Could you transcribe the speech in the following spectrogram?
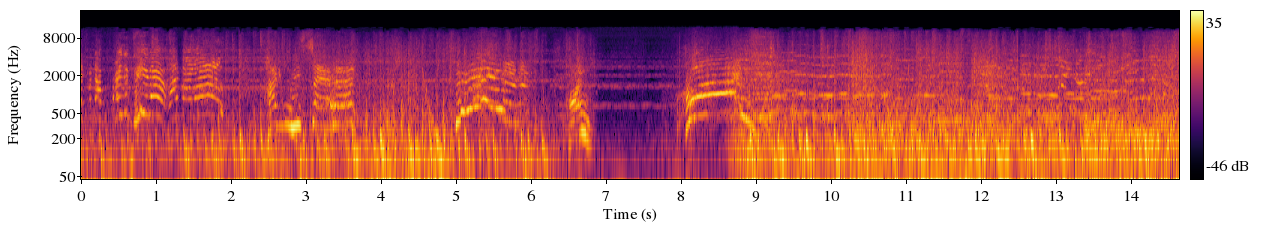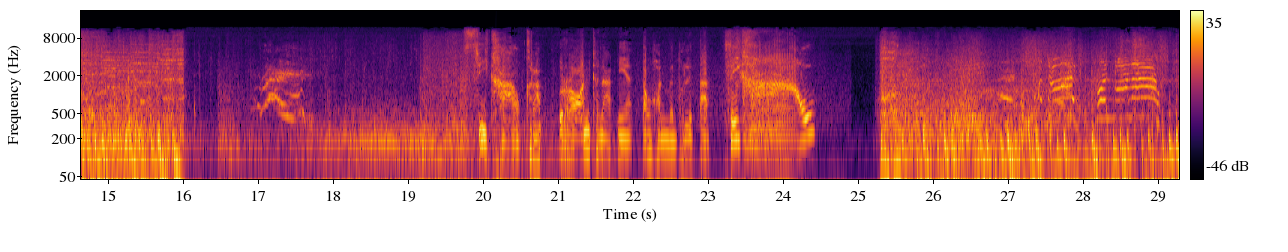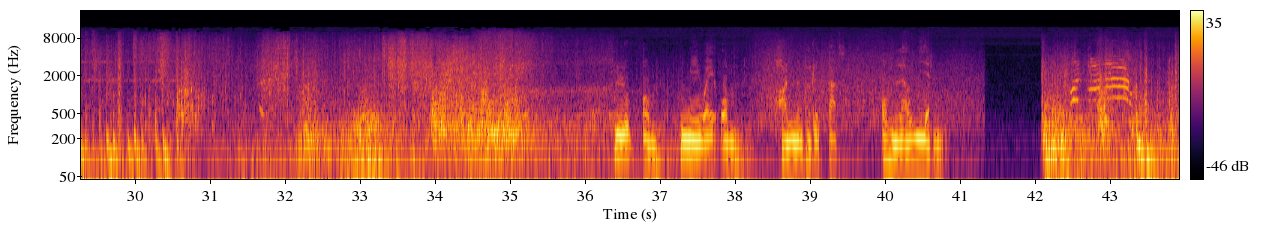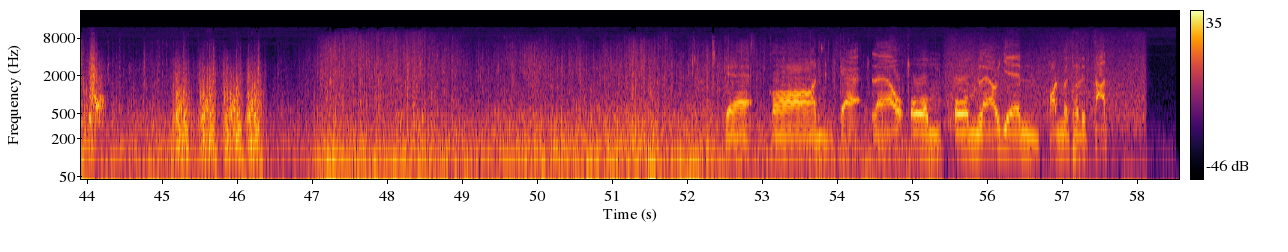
ษประดับไปทันทีนะพันมาแล้วพันวิเศนพอนพอนสีขาวครับ ร้อนขนาดเนี้ยต้องฮอนเบนทนเลตัด สีขาว ลูกอม มีไว้อมฮอนเป็นโทลิตัส อมแล้วเย็นคนมาแกะก่อน แกะแล้วอม อมแล้วเย็นฮอนเป็นโทลิตัส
